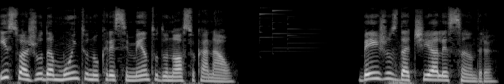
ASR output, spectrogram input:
Isso ajuda muito no crescimento do nosso canal. Beijos da tia Alessandra.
